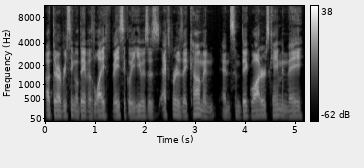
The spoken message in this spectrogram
out there every single day of his life. Basically, he was as expert as they come, and and some big waters came, and they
